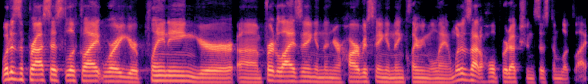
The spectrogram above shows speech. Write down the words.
what does the process look like where you're planting, you're um, fertilizing, and then you're harvesting, and then clearing the land? What does that whole production system look like?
